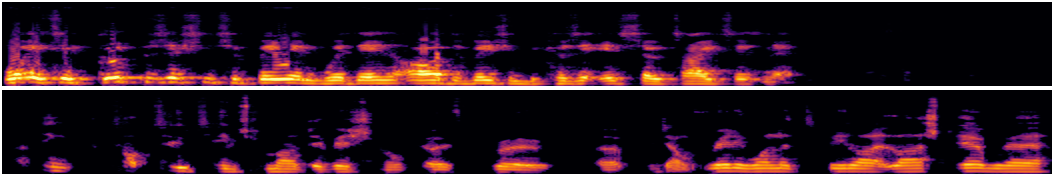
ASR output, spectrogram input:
But it's a good position to be in within our division because it is so tight, isn't it? I think the top two teams from our division will go through. Uh, we don't really want it to be like last year where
